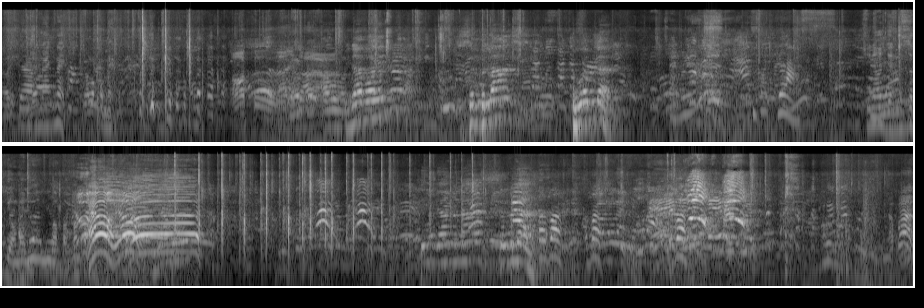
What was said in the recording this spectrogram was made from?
Harusnya naik naik. Kalau kemek. Oh tuh. Pindah poin. 11 12. Sini aja jangan tetap diomelin. Bapak bapak. Ayo, yo. 13 11. Apa? Apa? Apa? Dapat.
